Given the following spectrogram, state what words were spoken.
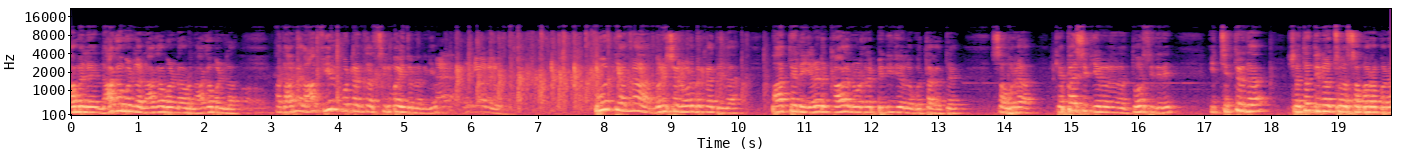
ಆಮೇಲೆ ನಾಗಮಂಡಲ ನಾಗಮಣ್ಣ ಅವರ ನಾಗಮಂಡಲ. ಅದಾದ್ಮೇಲೆ ಆ ಫೀಲ್ ಕೊಟ್ಟಂತ ಸಿನಿಮಾ ಇದು ನನಗೆ. ಪೂರ್ತಿ ಅನ್ನ ಮನುಷ್ಯ ನೋಡ್ಬೇಕಾದಿಲ್ಲ ಪಾತ್ರೆಯಲ್ಲಿ ಎರಡು ಕಾಳು ನೋಡಿದ್ರೆ ಬೆಂದಿದೆಯಲ್ಲ ಗೊತ್ತಾಗತ್ತೆ. ಸೊ ಅವರ ಕೆಪಾಸಿಟಿಯನ್ನು ನಾನು ತೋರಿಸಿದ್ದೀನಿ. ಈ ಚಿತ್ರದ ಶತದಿನೋತ್ಸವ ಸಮಾರಂಭನ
